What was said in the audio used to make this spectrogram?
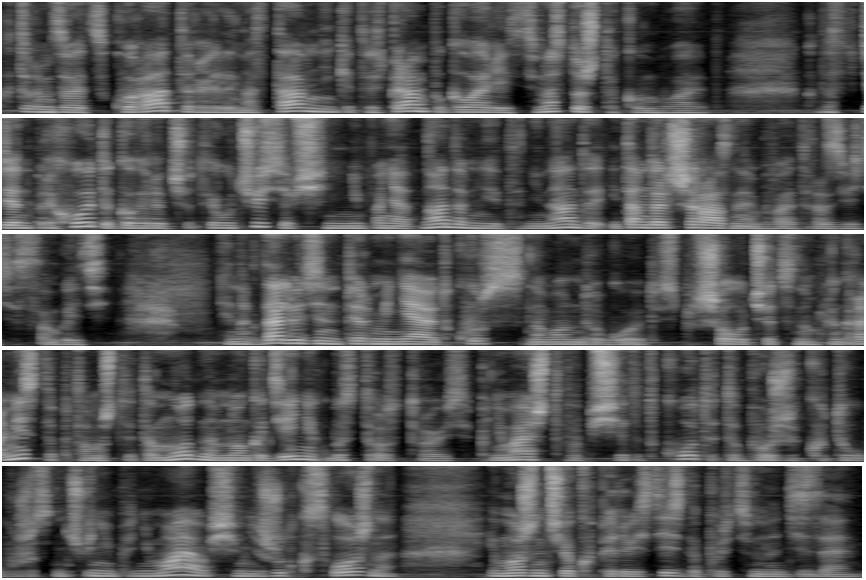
которые называются кураторы или наставники. То есть прям поговорить. У нас тоже такое бывает. Когда студент приходит и говорит, что-то я учусь, вообще непонятно, надо мне это, не надо. И там дальше разное бывает развитие событий. Иногда люди, например, меняют курс с одного на другой. То есть пришел учиться на программиста, потому что это модно, много денег, быстро устроюсь. Понимаешь, что вообще этот код, это, боже, какой-то ужас, ничего не понимаю, вообще мне жутко сложно, и можно человеку перевестись, допустим, на дизайн.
